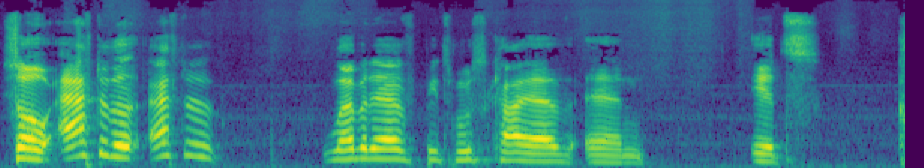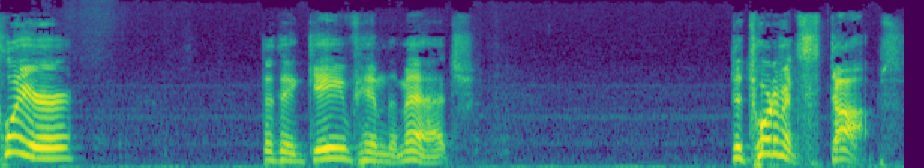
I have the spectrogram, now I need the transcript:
So after the after Lebedev beats Musakayev and it's clear that they gave him the match, the tournament stops.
